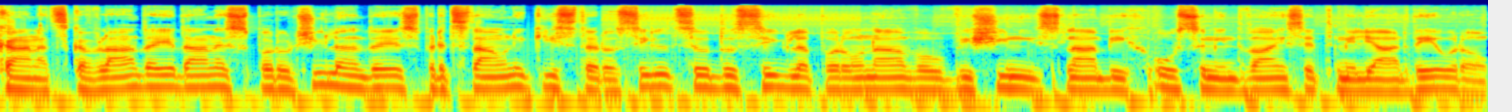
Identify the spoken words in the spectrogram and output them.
Kanadska vlada je danes sporočila, da je s predstavniki staroseljcev dosegla poravnavo v višini slabih 28 milijard evrov.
